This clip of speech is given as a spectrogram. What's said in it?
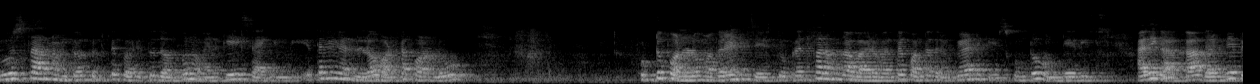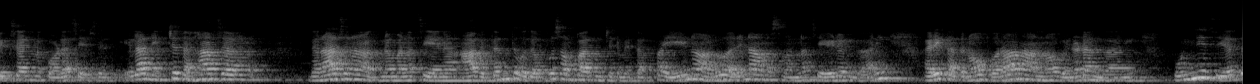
దూస్థానంతో తృప్తి పడుతూ డబ్బును వెనకేసాగింది ఇతరులలో వంట పనులు పుట్టు పనులు మొదలైనవి చేస్తూ ప్రతిఫలంగా వారి వద్ద కొంత ద్రవ్యాన్ని తీసుకుంటూ ఉండేది. అదిగాక ద్రవ్య భిక్షాటన కూడా చేసేది. ఇలా నిత్య ధనార్జన ధనార్జన అగ్న మనసేన ఆ వితంతువు డబ్బు సంపాదించడమే తప్ప ఏనాడు హరినామస్మరణ చేయడం కానీ హరికథనో పురాణాన్నో వినడం కానీ పుణ్య తీర్థ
